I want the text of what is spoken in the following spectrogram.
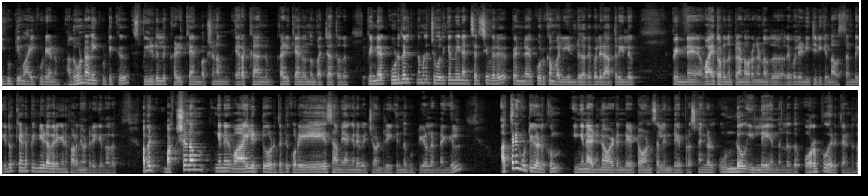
ഈ കുട്ടി വായിക്കൂടിയാണ്. അതുകൊണ്ടാണ് ഈ കുട്ടിക്ക് സ്പീഡിൽ കഴിക്കാൻ ഭക്ഷണം ഇറക്കാനും കഴിക്കാനൊന്നും പറ്റാത്തത്. പിന്നെ കൂടുതൽ നമ്മൾ ചോദിക്കുന്നതിനനുസരിച്ച് ഇവർ പിന്നെ കുറുക്കം വലിയുണ്ട്. അതേപോലെ രാത്രിയിൽ പിന്നെ വായ തുറന്നിട്ടാണ് ഉറങ്ങുന്നത് അതേപോലെ എണീറ്റിരിക്കുന്ന അവസ്ഥ ഉണ്ട്. ഇതൊക്കെയാണ് പിന്നീട് അവരിങ്ങനെ പറഞ്ഞുകൊണ്ടിരിക്കുന്നത്. അപ്പം ഭക്ഷണം ഇങ്ങനെ വായിലിട്ട് കൊടുത്തിട്ട് കുറേ സമയം അങ്ങനെ വെച്ചുകൊണ്ടിരിക്കുന്ന കുട്ടികളുണ്ടെങ്കിൽ അത്തരം കുട്ടികൾക്കും ഇങ്ങനെ അഡിനോയിഡിന്റെ ടോൺസലിന്റെ പ്രശ്നങ്ങൾ ഉണ്ടോ ഇല്ലേ എന്നുള്ളത് ഉറപ്പുവരുത്തേണ്ടത്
